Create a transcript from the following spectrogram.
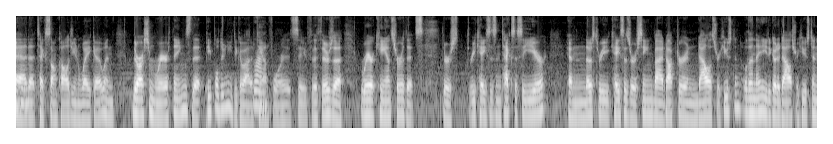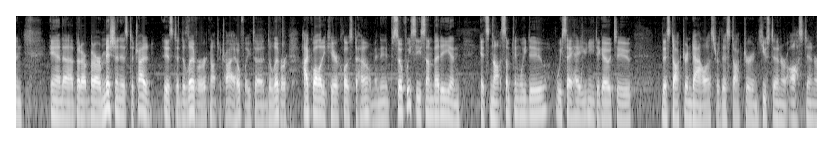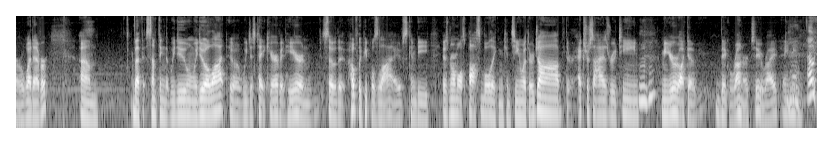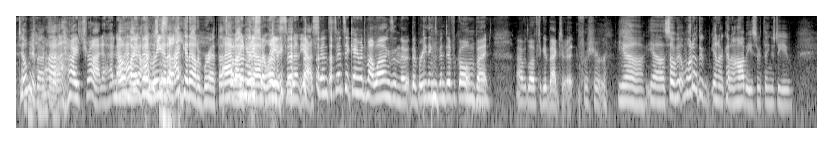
at uh, Texas Oncology in Waco, and there are some rare things that people do need to go out of Right. town for. It's if, if there's a rare cancer that's there's three cases in Texas a year, and those three cases are seen by a doctor in Dallas or Houston, well then they need to go to Dallas or Houston and and uh, but our but our mission is to try to is to deliver not to try hopefully to deliver high quality care close to home and if, so if we see somebody and it's not something we do we say hey you need to go to this doctor in Dallas or this doctor in Houston or Austin or whatever um, but if it's something that we do and we do a lot, uh, we just take care of it here, and so that hopefully people's lives can be as normal as possible. They can continue with their job, their exercise routine. Mm-hmm. I mean, you're like a big runner too, right, Amy? Oh, tell me about that. I, I tried. I, oh I my! haven't I, been just get. I get out of breath. That's I what I haven't get been out of recently. running. since- yeah, since since it came into my lungs and the the breathing's been difficult, Mm-hmm. but I would love to get back to it for sure. yeah, yeah. So, what other you know kind of hobbies or things do you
